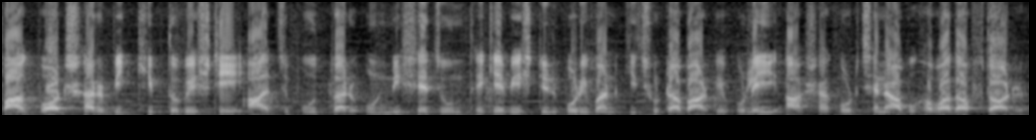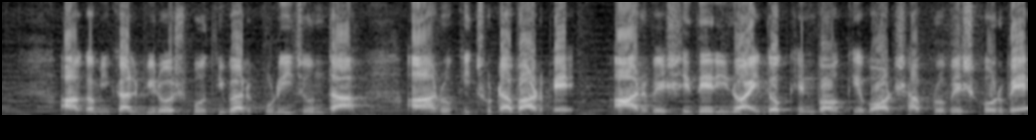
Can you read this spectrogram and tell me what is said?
পাক বর্ষার বিক্ষিপ্ত বৃষ্টি। আজ বুধবার উনিশে জুন থেকে বৃষ্টির পরিমাণ কিছুটা বাড়বে বলেই আশা করছেন আবহাওয়া দফতর। আগামীকাল বৃহস্পতিবার কুড়ি জুন তা আরও কিছুটা বাড়বে। আর বেশি দেরি নয় দক্ষিণবঙ্গে বর্ষা প্রবেশ করবে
